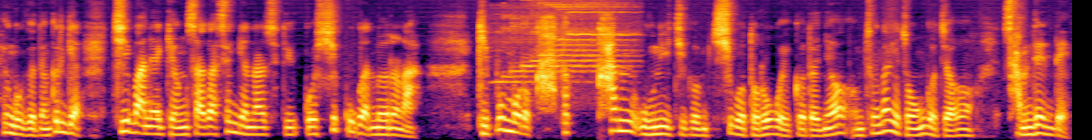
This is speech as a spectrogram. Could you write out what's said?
행국이거든. 그러니까 집안에 경사가 생겨날 수도 있고 식구가 늘어나 기쁨으로 가득한 운이 지금 치고 들어오고 있거든요. 엄청나게 좋은 거죠. 삼재인데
